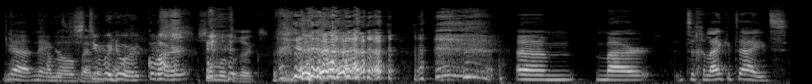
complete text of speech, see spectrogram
Ja, Ja, nee, dat stuur maar door. Kom maar. Zonder drugs. Ehm, maar tegelijkertijd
